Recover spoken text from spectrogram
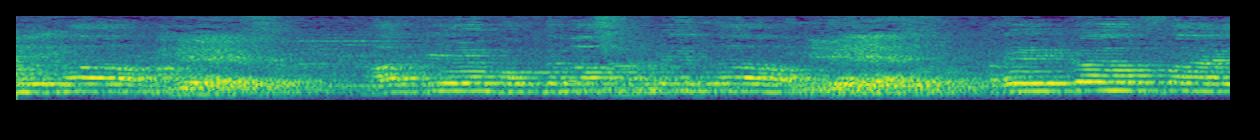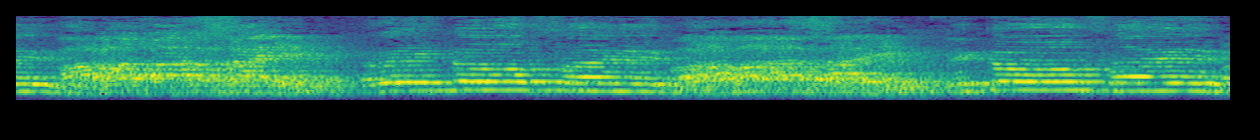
मालिका भारतीय बौद्ध महासभेचा अरे एकच साहेब अरे एकच साहेब एकच साहेब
